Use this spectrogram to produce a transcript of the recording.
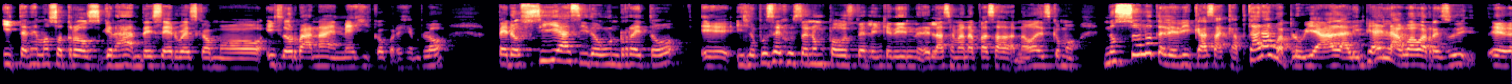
Y tenemos otros grandes héroes como Isla Urbana en México, por ejemplo, pero sí ha sido un reto eh, y lo puse justo en un post de LinkedIn eh, la semana pasada, ¿no? Es como, no solo te dedicas a captar agua pluvial, a limpiar el agua o a, eh,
